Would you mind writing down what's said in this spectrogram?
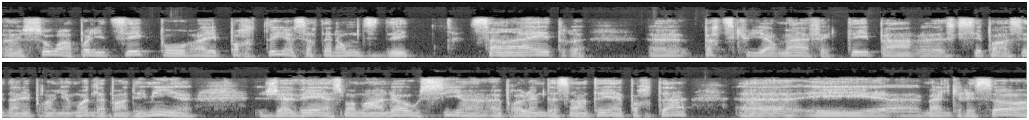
un, saut en politique pour aller porter un certain nombre d'idées sans être euh, particulièrement affecté par euh, ce qui s'est passé dans les premiers mois de la pandémie. Euh, j'avais à ce moment-là aussi un, problème de santé important et malgré ça,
